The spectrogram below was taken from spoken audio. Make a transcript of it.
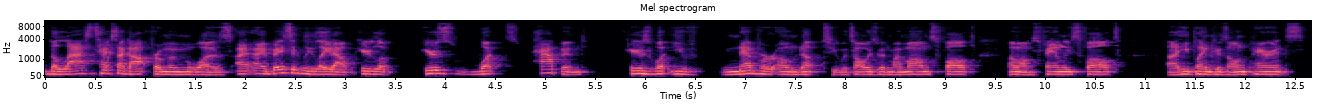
the last text i got from him was I, I basically laid out here look here's what's happened. Here's what you've never owned up to. It's always been my mom's fault, my mom's family's fault. Uh, he blamed his own parents.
